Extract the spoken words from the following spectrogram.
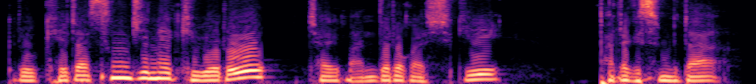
그리고 계좌 승진의 기회로 잘 만들어 가시기 바라겠습니다.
